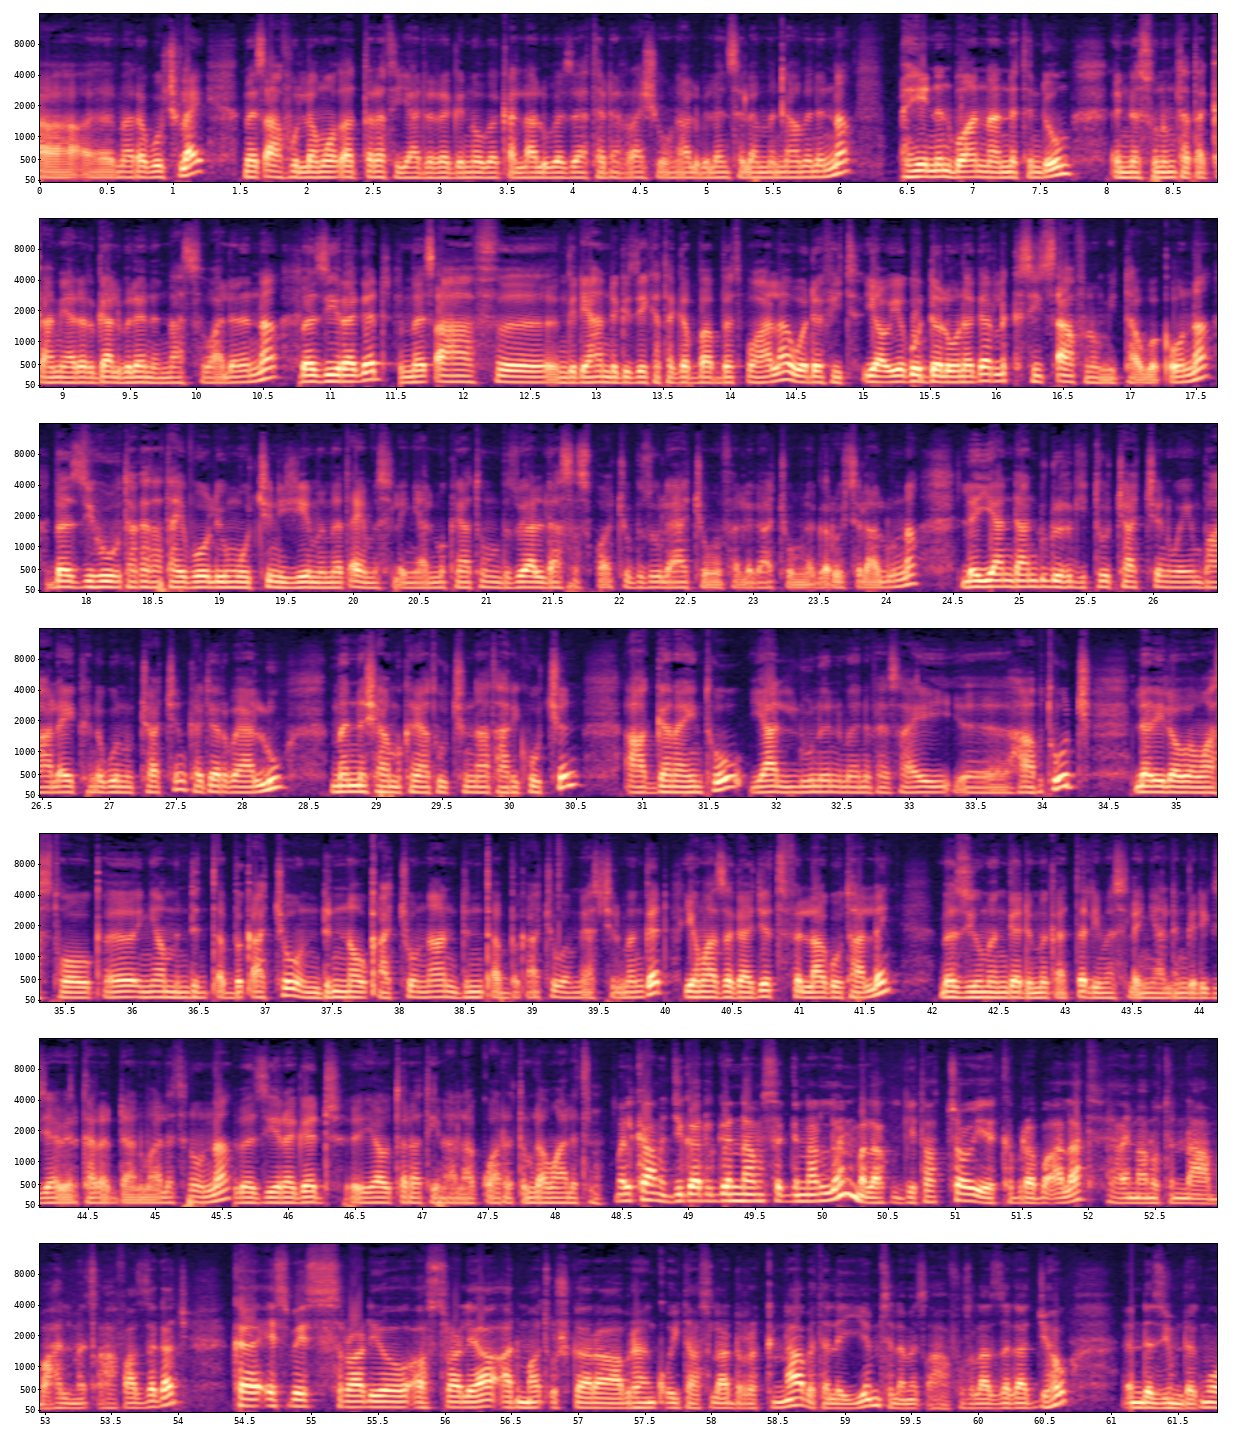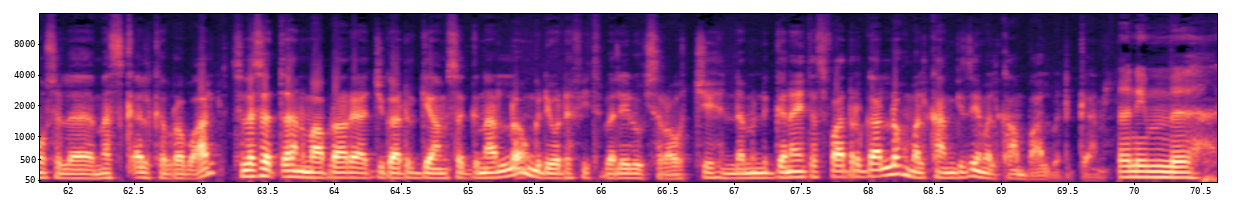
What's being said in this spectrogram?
መረቦች ላይ መጽሐፉን ለማውጣት ጥረት እያደረግን ነው። በቀላሉ በዛ ተደራሽ ይሆናል ብለን ስለምናምንና ይሄንን በዋናነት እንዲሁም እነሱንም ተጠቃሚ ያደርጋል ብለን እናስባለን እና በዚህ ረገድ መጽሐፍ እንግዲህ አንድ ጊዜ ከተገባበት በኋላ ወደፊት ያው የጎደለው ነገር ልክ ሲጻፍ ነው የሚታወቀው እና በዚሁ ተከታታይ ቮሊዩሞችን ይዤ የምመጣ ይመስለኛል። ምክንያቱም ብዙ ያልዳሰስኳቸው ብዙ ላያቸው የምፈልጋቸውም ነገሮች ስላሉና ለእያንዳንዱ ድርጊቶቻችን ወይም ባህላዊ ክንውኖቻችን ከጀርባ ያሉ መነሻ ምክንያቶችና ታሪኮችን አገናኝቶ ያሉንን መንፈሳዊ ሀብቶች ለሌላው በማስተዋወቅ እኛም እንድንጠብቃቸው እንድናውቃቸውና እንድንጠብቃቸው በሚያስችል መንገድ የማዘጋጀት ፍላጎት አለኝ። በዚሁ መንገድ ምቀጥል ይመስለኛል እንግዲህ እግዚአብሔር ከረዳን ማለት ነው እና በዚህ ረገድ ያው ጥረቴን አላቋርጥም ለማለት ነው። መልካም፣ እጅግ አድርገን እናመሰግናለን። መላኩ ጌታቸው የክብረ በዓላት ሃይማኖትና ባህል መጽሐፍ አዘጋጅ ከኤስቢኤስ ራዲዮ አውስትራሊያ አድማጮች ጋር አብረህን ቆይታ ስላደረክና በተለይም ስለ መጽሐፉ ስላዘጋጀኸው እንደዚሁም ደግሞ ስለ መስቀል ክብረ በዓል ስለሰጠህን ማብራሪያ እጅግ አድርጌ አመሰግናለሁ። እንግዲህ ወደፊት በሌሎች ስራዎችህ እንደምንገናኝ ተስፋ አድርጋለሁ። መልካም ጊዜ፣ መልካም በዓል በድጋሚ እኔም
